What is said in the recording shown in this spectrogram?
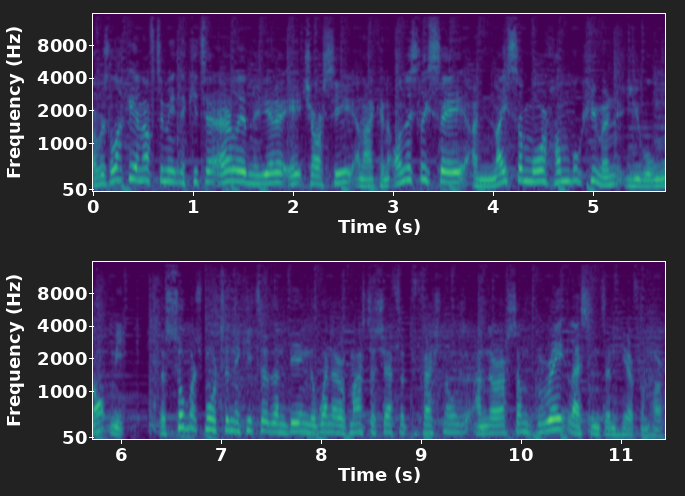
I was lucky enough to meet Nikita earlier in the year at HRC, and I can honestly say a nicer, more humble human you will not meet. There's so much more to Nikita than being the winner of MasterChef The Professionals, and there are some great lessons in here from her.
